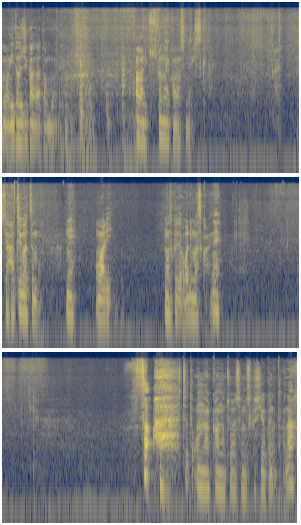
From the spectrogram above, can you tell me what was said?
ー、もう移動時間だと思うんで、あまり聞かないかもしれないですけど。はい、そして8月もね、終わり。もう少しで終わりますからね。さあ、ちょっとお腹の調子も少し良くなったかな。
